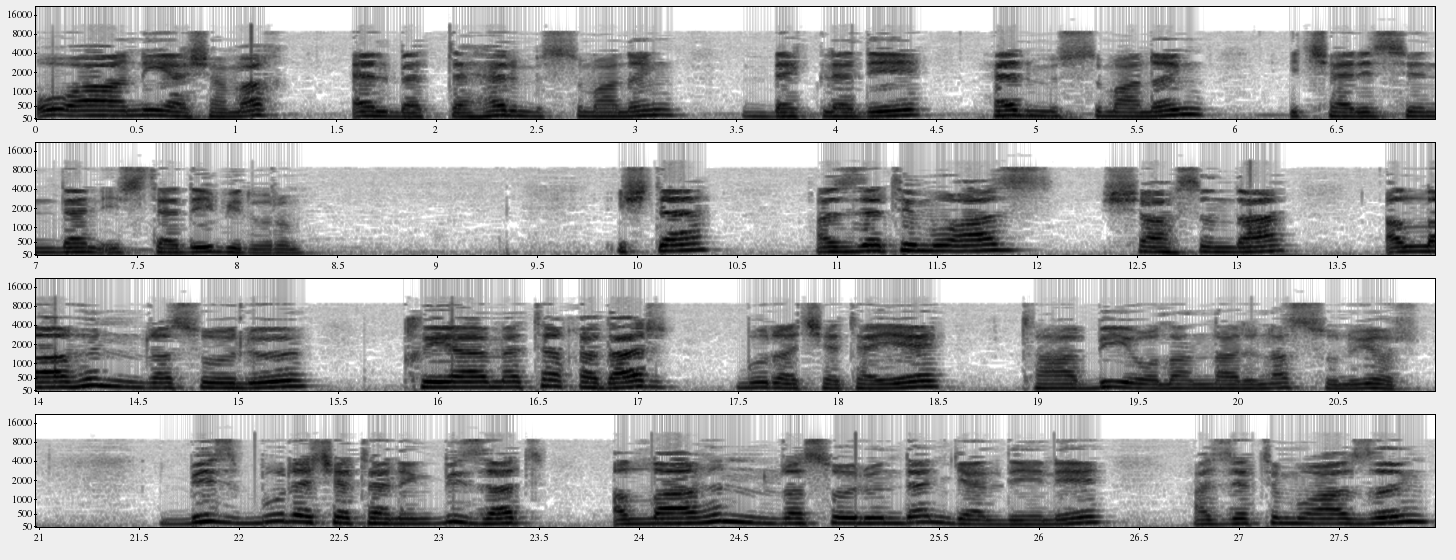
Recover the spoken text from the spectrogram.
o anı yaşamak elbette her Müslümanın beklediği, her Müslümanın içerisinden istediği bir durum. İşte Hz. Muaz şahsında Allah'ın Resulü kıyamete kadar bu reçeteyi tabi olanlarına sunuyor. Biz bu reçetenin bizzat Allah'ın Resulünden geldiğini, Hz. Muaz'ın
